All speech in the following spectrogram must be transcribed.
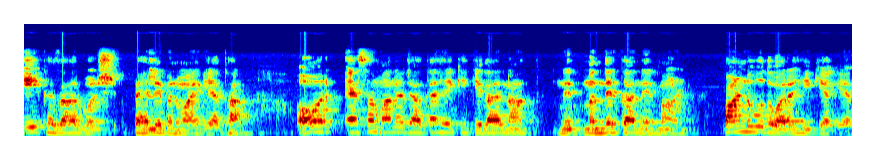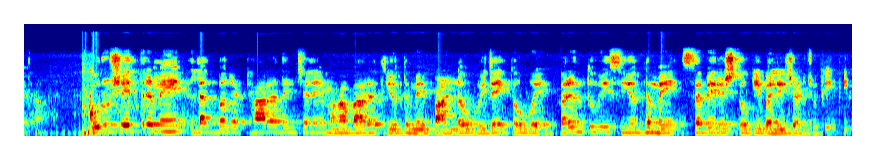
एक हज़ार वर्ष पहले बनवाया गया था। और ऐसा माना जाता है कि केदारनाथ मंदिर का निर्माण पांडवों द्वारा ही किया गया था। कुरुक्षेत्र में लगभग 18 दिन चले महाभारत युद्ध में पांडव विजयी तो हुए, परंतु इस युद्ध में सभी रिश्तों की बलि चढ़ चुकी थी।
